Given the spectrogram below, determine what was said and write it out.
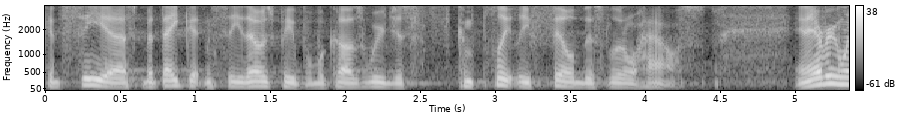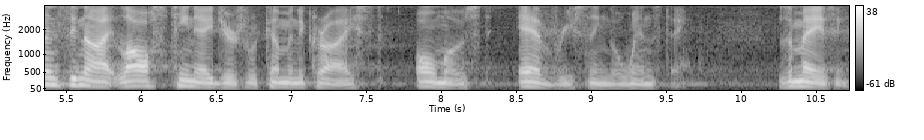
could see us, but they couldn't see those people because we just completely filled this little house. And every Wednesday night, lost teenagers were coming to Christ almost every single Wednesday. It was amazing.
